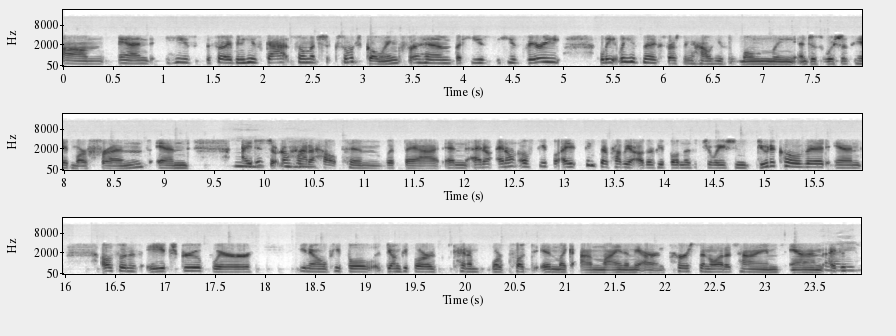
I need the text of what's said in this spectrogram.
Um, and he's, so, I mean, he's got so much, so much going for him, but he's, he's very, lately he's been expressing how he's lonely and just wishes he had more friends. And mm-hmm. I just don't know how to help him with that. And I don't, I don't know if people, I think there probably are other people in this situation due to COVID and also in this age group where, you know, people, young people are kind of more plugged in like online than they are in person a lot of times. And right. I just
